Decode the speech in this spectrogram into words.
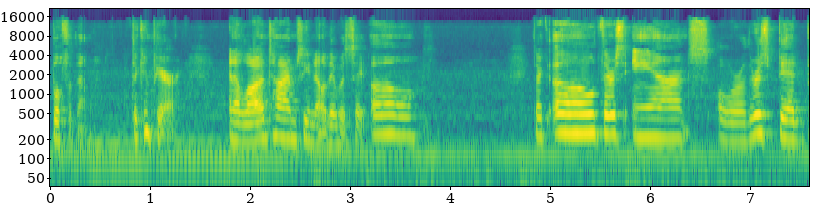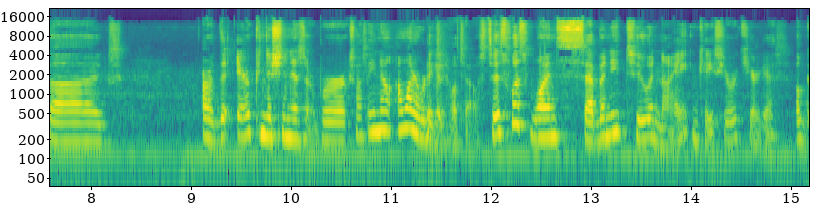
both of them, to compare. And a lot of times, you know, they would say, oh, like, oh, there's ants or there's bed bugs or the air conditioning doesn't work. So I you know, I want a really good hotel. So this was 172 a night, in case you were curious. I'll,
